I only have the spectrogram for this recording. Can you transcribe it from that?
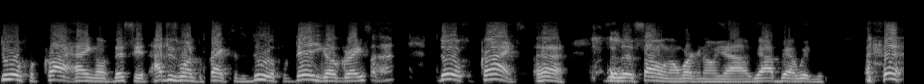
do it for Christ. Hang on. That's it. I just wanted to practice do it. For, there you go, Grace. Uh, do it for Christ. Uh, it's a little song I'm working on, y'all. Y'all bear with me.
